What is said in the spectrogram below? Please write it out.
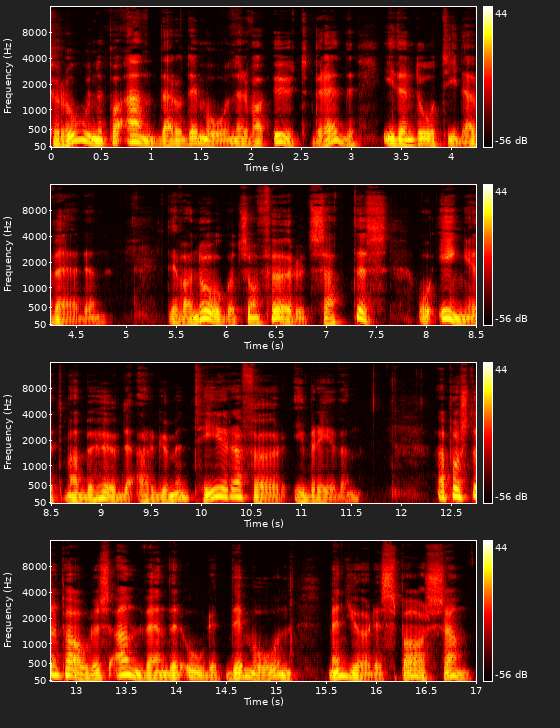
Tron på andar och demoner var utbredd i den dåtida världen. Det var något som förutsattes och inget man behövde argumentera för i breven. Aposteln Paulus använder ordet demon men gör det sparsamt.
